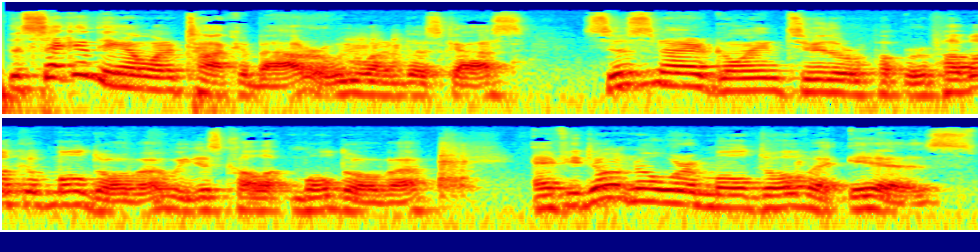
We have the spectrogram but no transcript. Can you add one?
the second thing I want to talk about, or we want to discuss, Susan and I are going to the Repu- Republic of Moldova. We just call it Moldova. And if you don't know where Moldova is,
